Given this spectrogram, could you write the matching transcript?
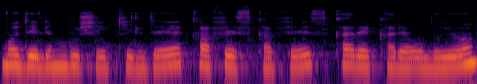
modelim bu şekilde kafes kafes kare kare oluyor.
